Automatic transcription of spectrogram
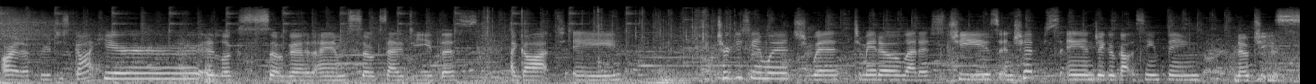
All right, our food just got here. It looks so good. I am so excited to eat this. I got a turkey sandwich with tomato, lettuce, cheese, and chips, and Jacob got the same thing, no cheese.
